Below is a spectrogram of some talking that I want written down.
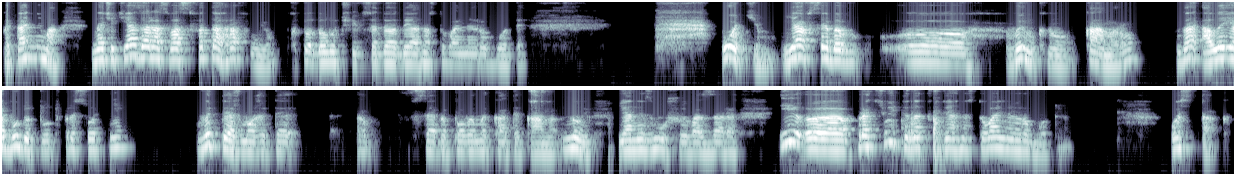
Питань нема. Значить, я зараз вас фотографую, хто долучився до діагностувальної роботи. Потім я в себе о, вимкну камеру, да, але я буду тут присутній. Ви теж можете е, в себе повимикати камеру. Ну, я не змушую вас зараз. І е, працюйте над діагностувальною роботою. Ось так.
